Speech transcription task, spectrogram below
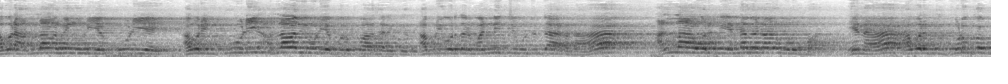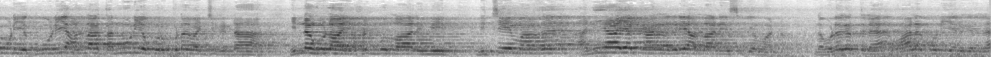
அவர் அல்லாஹினுடைய கூலியை அவரின் கூலி அல்லாஹினுடைய பொறுப்பாக இருக்குது. அப்படி ஒருத்தர் மன்னிச்சு விட்டுட்டாருன்னா அல்லாஹ் அவருக்கு என்ன வேணாலும் கொடுப்பான். ஏன்னா அவருக்கு கொடுக்கக்கூடிய கூலி அல்லாஹ் தன்னுடைய பொறுப்புல வச்சுக்கிட்டான் இன்னகுலா யுஹிப்புல் நிச்சயமாக அநியாயக்காரர்களே அல்லாஹ் நேசிக்க மாட்டான். இந்த உலகத்துல வாழக்கூடியவர்கள்ல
